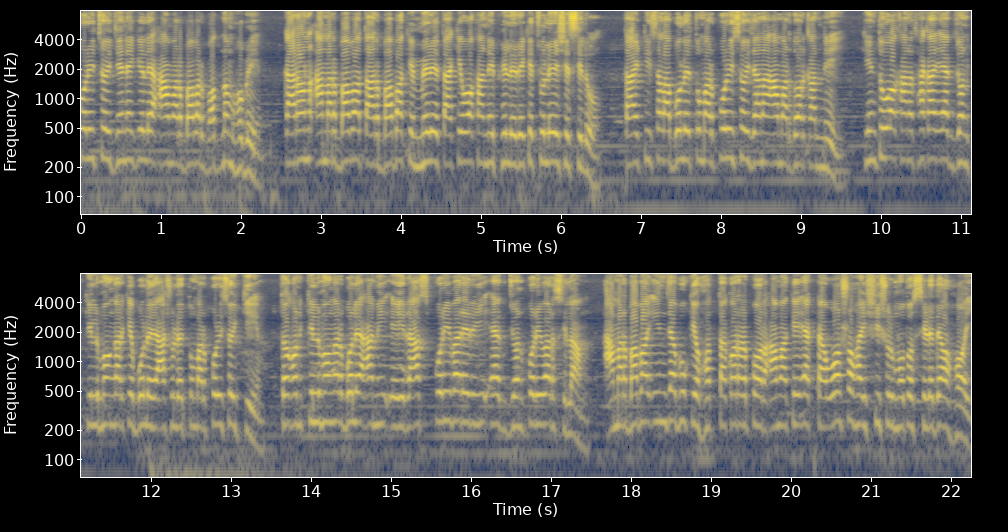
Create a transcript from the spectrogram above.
পরিচয় জেনে গেলে আমার বাবার বদনাম হবে, কারণ আমার বাবা তার বাবাকে মেরে তাকে ওখানে ফেলে রেখে চলে এসেছিল। তাই টিসালা বলে, তোমার পরিচয় জানা আমার দরকার নেই। কিন্তু ওখানে থাকা একজন কিলমঙ্গারকে বলে, আসলে তোমার পরিচয় কি? তখন কিলমঙ্গার বলে, আমি এই রাজ পরিবারেরই একজন পরিবার ছিলাম। আমার বাবা ইনজাবুকে হত্যা করার পর আমাকে একটা অসহায় শিশুর মতো ছেড়ে দেওয়া হয়।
